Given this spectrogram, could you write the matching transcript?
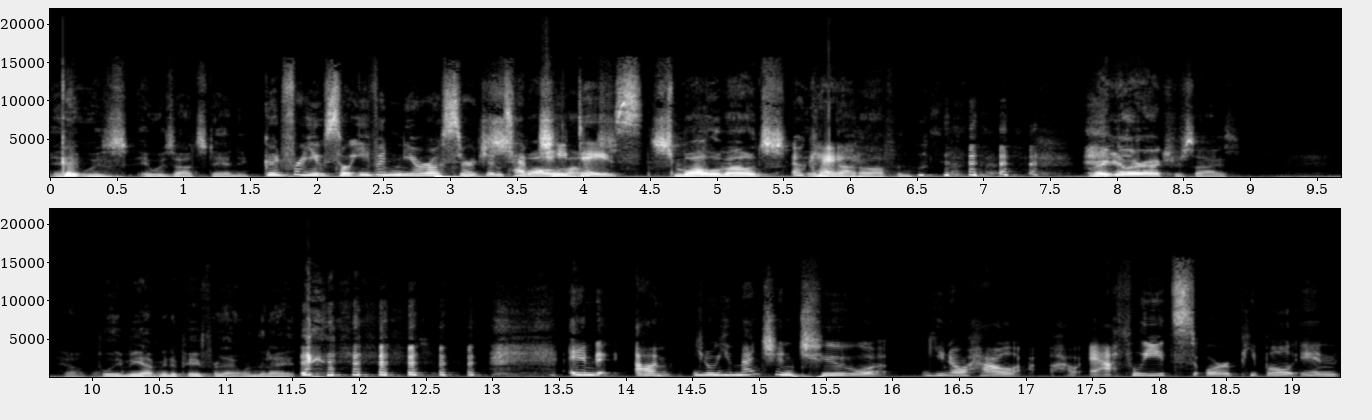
and good. it was it was outstanding. Good for you. So even neurosurgeons Small have cheat amounts. days. Small amounts, okay. not often. Regular exercise. Yeah, believe me, I'm going to pay for that one tonight. and um, you know, you mentioned too you know how how athletes or people in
